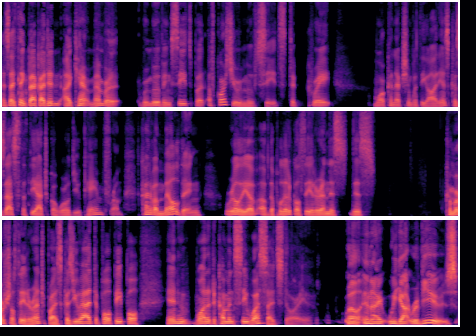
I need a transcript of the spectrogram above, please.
as I think back, I didn't, I can't remember removing seats, but of course you removed seats to create more connection with the audience because that's the theatrical world you came from. Kind of a melding really of, of the political theater and this this commercial theater enterprise because you had to pull people in who wanted to come and see West Side Story. Well, and I we got reviews.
